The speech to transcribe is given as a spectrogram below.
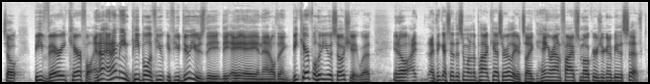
So be very careful. And I, and I mean people if you if you do use the the AA and that whole thing, be careful who you associate with you know, I, I think I said this in one of the podcasts earlier. It's like hang around five smokers, you're going to be the sixth.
